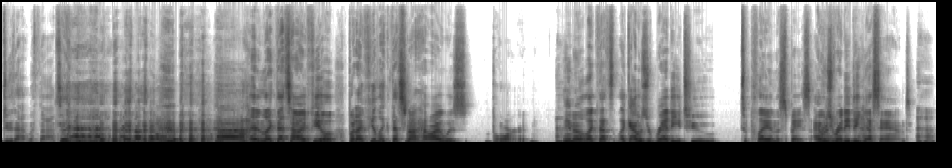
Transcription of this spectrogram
do that with that. And like that's how i feel but i feel like that's not how i was born. You know like that's like i was ready to to play in the space. I was ready to yeah. yes and.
